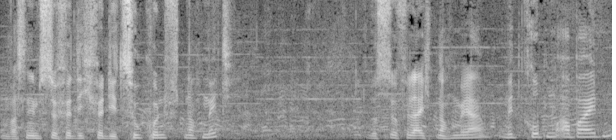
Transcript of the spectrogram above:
Und was nimmst du für dich für die Zukunft noch mit? Wirst du vielleicht noch mehr mit Gruppen arbeiten?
